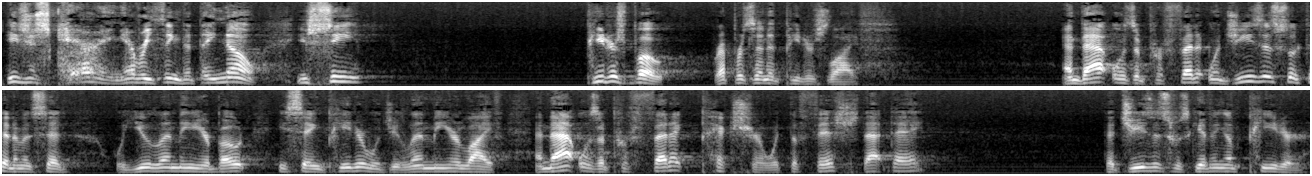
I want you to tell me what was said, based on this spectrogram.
He's just carrying everything that they know. You see, Peter's boat represented Peter's life. And that was a prophetic, when Jesus looked at him and said, Will you lend me your boat? He's saying, Peter, would you lend me your life? And that was a prophetic picture with the fish that day that Jesus was giving of Peter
